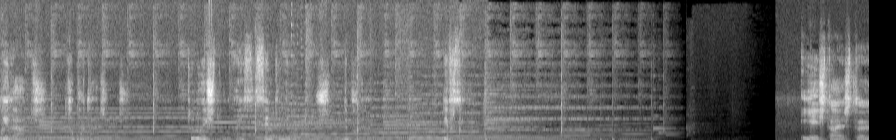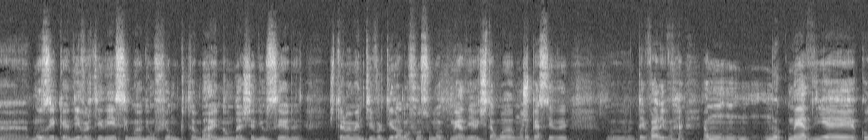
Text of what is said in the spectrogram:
Utilidades, reportagens. Tudo isto em 60 minutos de programa. Diversidade. E aí está esta música divertidíssima de um filme que também não deixa de o ser extremamente divertido, ou não fosse uma comédia. Isto é uma, uma espécie de. uh, Tem várias, é um- uma comédia com,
